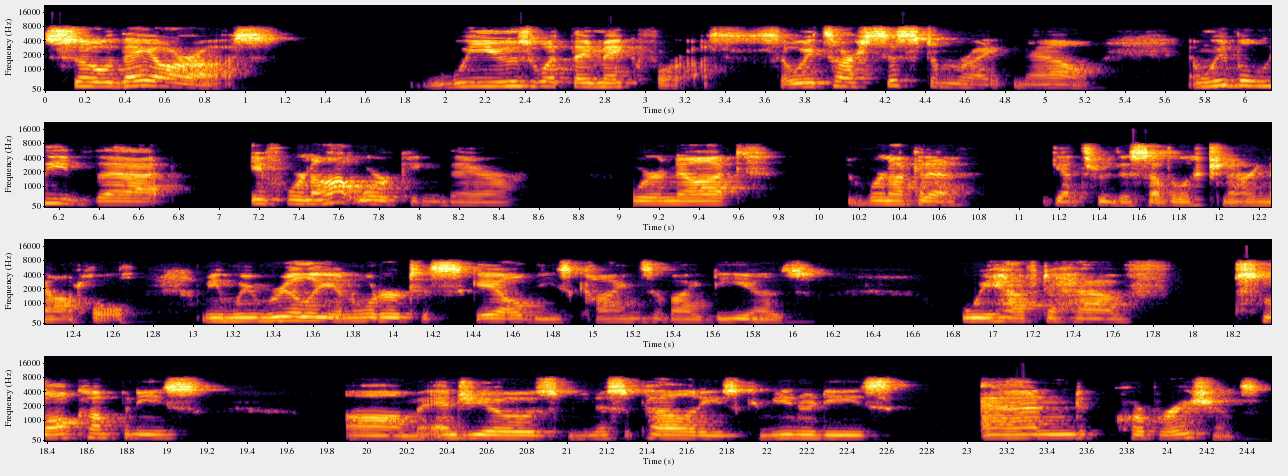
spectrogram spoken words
So they are us. We use what they make for us. So it's our system right now. And we believe that if we're not working there, we're not we're not going to get through this evolutionary knothole. I mean, we really, in order to scale these kinds of ideas, we have to have small companies, um, NGOs, municipalities, communities, and corporations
